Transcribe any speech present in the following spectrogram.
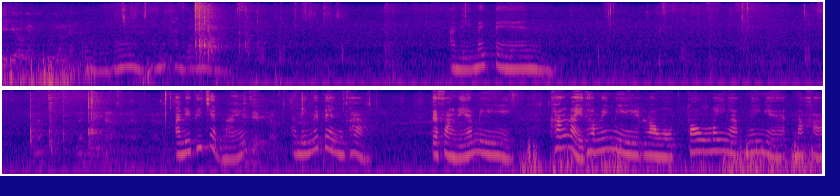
ทีเดียวกันคุยกันเลยอ๋อไม่ทันได้มองอันนี้ไม่เป็นนั่นนั่นมีหนังนะครับหนังอันนี้พี่เจ็บไหม ไม่เจ็บครับอันนี้ไม่เป็นค่ะ แต่ฝั่งนี้มีข้างไหนถ้าไม่มีเราต้องไม่งัดไม่แงะนะคะ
